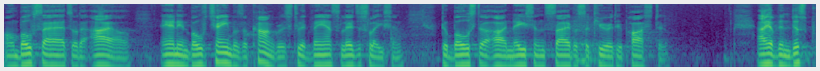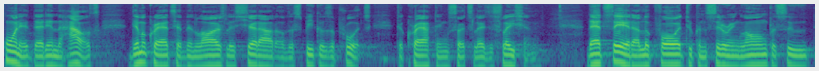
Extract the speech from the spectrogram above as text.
on both sides of the aisle and in both chambers of Congress to advance legislation to bolster our nation's cybersecurity posture. I have been disappointed that in the House, Democrats have been largely shut out of the Speaker's approach to crafting such legislation. That said, I look forward to considering long pursued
